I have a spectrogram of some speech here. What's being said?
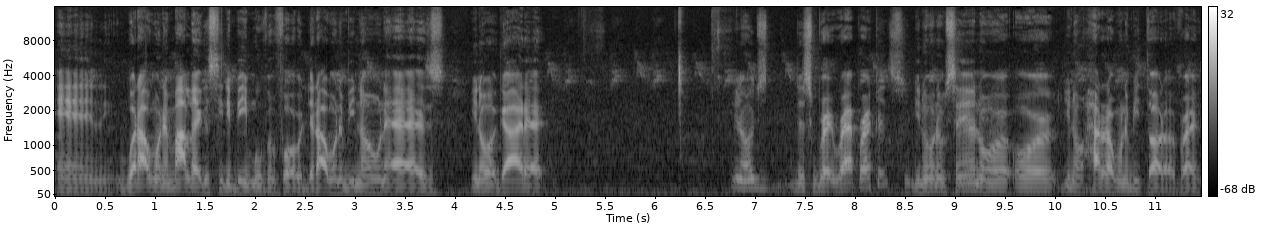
and what I wanted my legacy to be moving forward. Did I want to be known as, you know, a guy that, you know, just did some great rap records, you know what I'm saying? Or, or you know, how did I want to be thought of, right?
